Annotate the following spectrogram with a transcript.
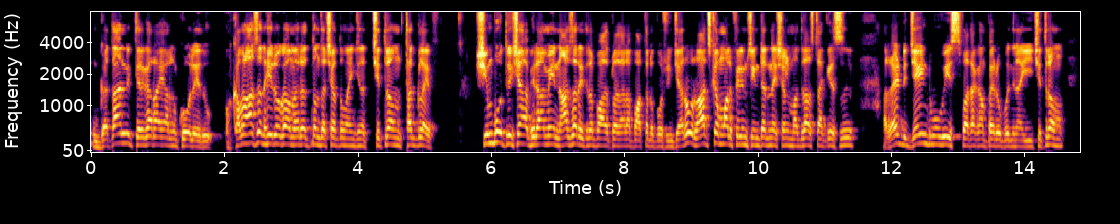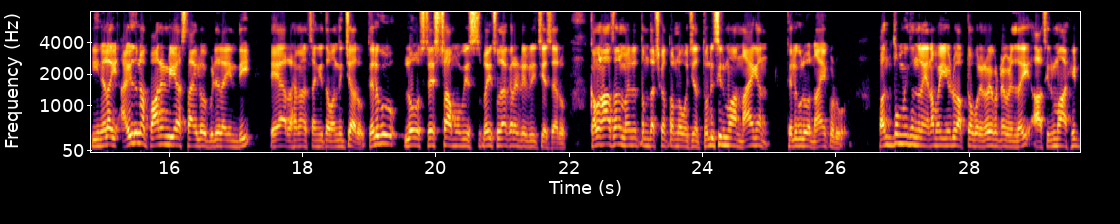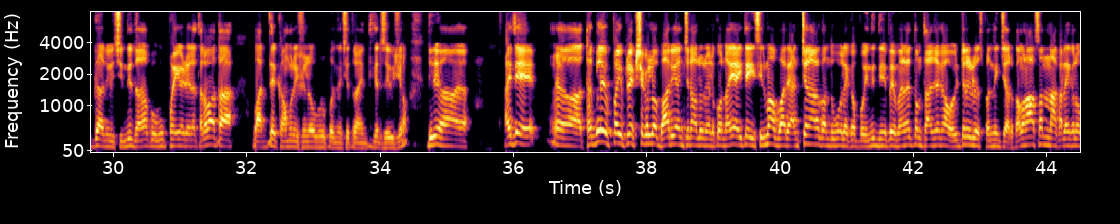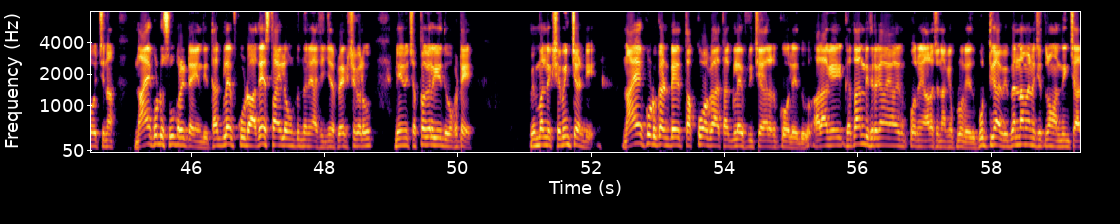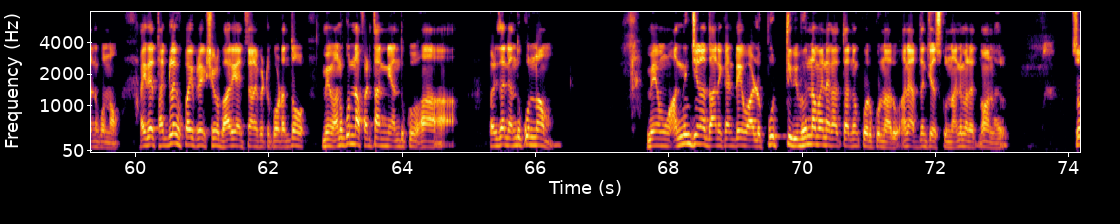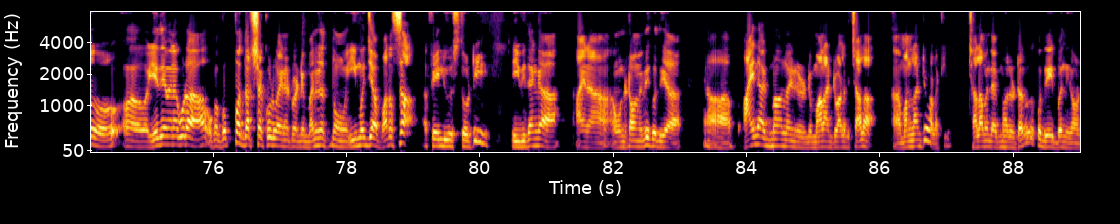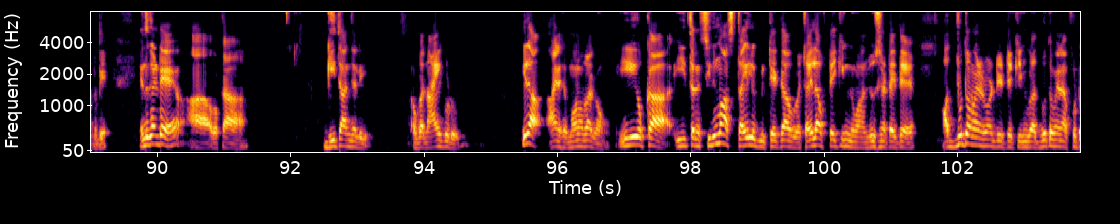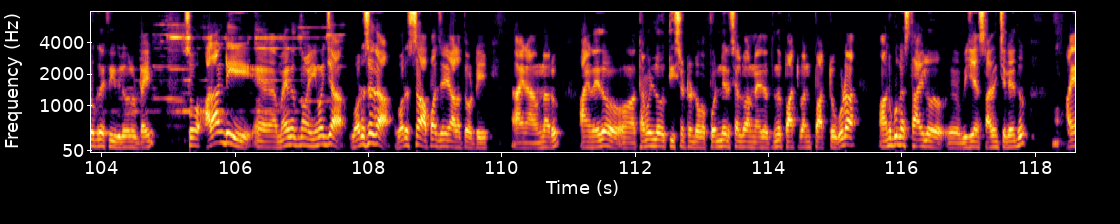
గతాన్ని తిరగరాయాలనుకోలేదు. కమల్ హాసన్ హీరోగా మణిరత్నం దర్శకత్వం వహించిన చిత్రం థగ్ లైఫ్. షింబు త్రిష అభిరామి నాజర్ ఇతర ప్రధాన పాత్రలు పోషించారు. Raj Kamal films international Madras talkies red giant movies పథకంపై రూపొందిన ఈ చిత్రం ఈ నెల ఐదున పాన్ ఇండియా స్థాయిలో విడుదలైంది. ఏఆర్ రెహమాన్ సంగీతం అందించారు. తెలుగులో శ్రేష్ఠ మూవీస్ పై సుధాకర్ రెడ్డి రిలీజ్ చేశారు. కమల్ హాసన్ మణిరత్నం దర్శకత్వంలో వచ్చిన తొలి సినిమా నాయగన్ తెలుగులో నాయకుడు. పంతొమ్మిది వందల ఎనభై ఏడు అక్టోబర్ ఇరవై ఒకటిన విడుదలై ఆ సినిమా హిట్గా నిలిచింది. దాదాపు ముప్పై ఏడేళ్ళ తర్వాత వారిద్దే కాంబినేషన్లో రూపొందిన చిత్రం అయితే తెలిసే విషయం. దీని అయితే తగ్లైఫ్ పై ప్రేక్షకుల్లో భారీ అంచనాలు నెలకొన్నాయి. అయితే ఈ సినిమా వారి అంచనాలకు అందుకోలేకపోయింది. దీనిపై మణిరత్నం తాజాగా ఓ ఇంటర్వ్యూలో స్పందించారు. కమల్ హాసన్ నా కలయికలో వచ్చిన నాయకుడు సూపర్ హిట్ అయింది. తగ్లైఫ్ కూడా అదే స్థాయిలో ఉంటుందని ఆశించిన ప్రేక్షకులు నేను చెప్పగలిగేది ఒకటే. మిమ్మల్ని క్షమించండి. నాయకుడు కంటే తక్కువగా తగ్ లైఫ్ చేయాలనుకోలేదు. అలాగే గతాన్ని తిరగాలనుకునే ఆలోచన నాకు ఎప్పుడూ లేదు. పూర్తిగా విభిన్నమైన చిత్రం అందించాలనుకున్నాం. అయితే తగ్ లైఫ్ పై ప్రేక్షకులు భారీ అంచనాలు పెట్టుకోవడంతో మేము అనుకున్న ఫలితాన్ని అందుకు ఫలితాన్ని అందుకున్నాం. మేము అందించిన దానికంటే వాళ్ళు పూర్తి విభిన్నమైన కథను కోరుకున్నారు అని అర్థం చేసుకున్నా అని మణిరత్నం అన్నారు. సో ఏదేమైనా కూడా ఒక గొప్ప దర్శకుడు అయినటువంటి మణిరత్నం ఈ మధ్య వరుస ఫెయిల్యూస్ తోటి ఈ విధంగా ఆయన ఉండటం అనేది కొద్దిగా ఆయన అభిమానులు అయినటువంటి మాలాంటి వాళ్ళకి చాలా మనలాంటి వాళ్ళకి చాలామంది అభిమానులు ఉంటారు కొద్దిగా ఇబ్బందిగా ఉంటుంది. ఎందుకంటే ఒక గీతాంజలి ఒక నాయకుడు ఇలా ఆయన మౌనరాగం ఈ యొక్క ఇతని cinema style take style of taking మనం చూసినట్టయితే అద్భుతమైనటువంటి టేకింగ్ అద్భుతమైన ఫోటోగ్రఫీ విలువలు ఉంటాయి. సో అలాంటి ఆ, ఈ మధ్య వరుసగా వరుస అపజయాలతోటి ఆయన ఉన్నారు. ఆయన ఏదో తమిళ్ళో తీసినటువంటి ఒక పొన్నేరు సెల్వం ఏదవుతుందో పార్ట్ వన్ పార్ట్ టూ కూడా అనుకున్న స్థాయిలో విజయం సాధించలేదు.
